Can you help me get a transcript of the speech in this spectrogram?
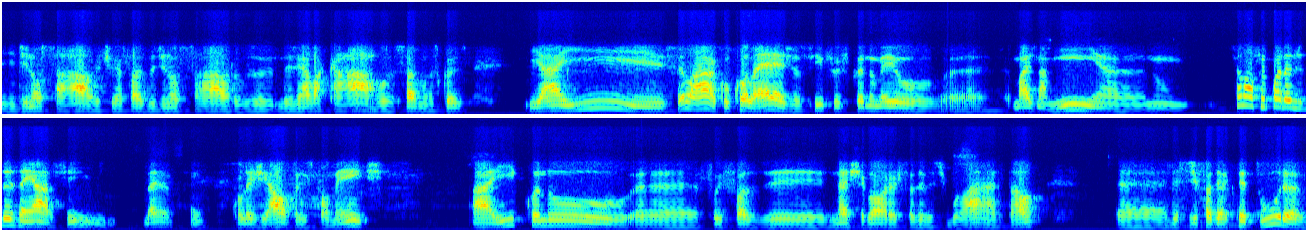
e dinossauro, tive a fase do dinossauro, desenhava carros, sabe? Umas coisas. E aí, sei lá, com o colégio, assim, fui ficando meio é, mais na minha, não sei lá, fui parando de desenhar, assim, né, com colegial principalmente. Aí, quando é, fui fazer, né, chegou a hora de fazer vestibular e tal, é, decidi fazer arquitetura,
